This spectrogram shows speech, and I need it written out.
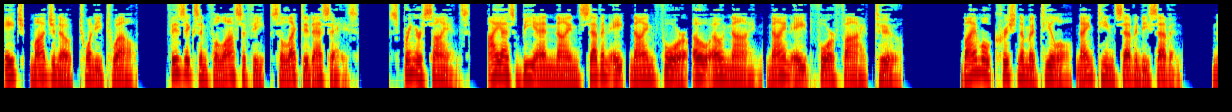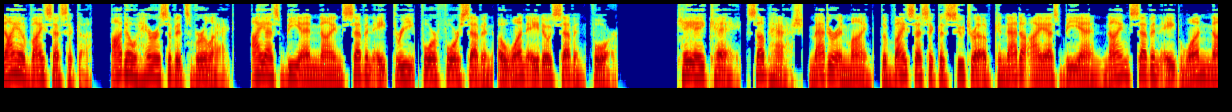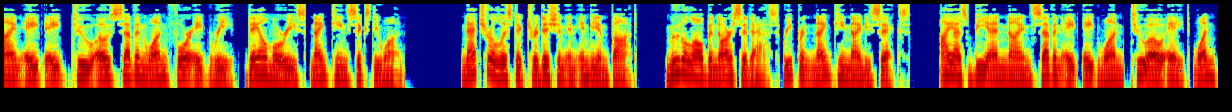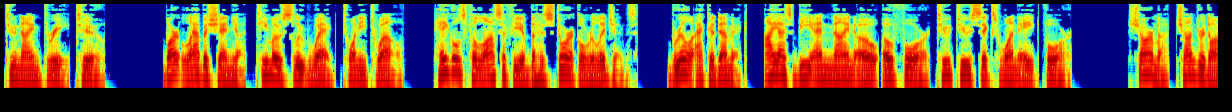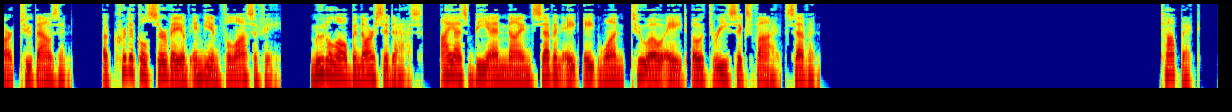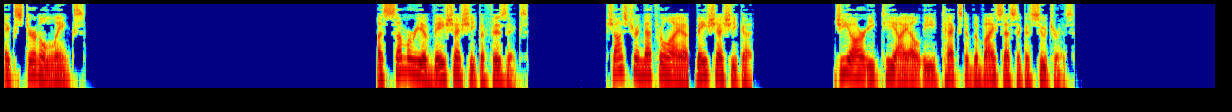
H. Majino 2012. Physics and Philosophy, Selected Essays. Springer Science. ISBN 978-94-009-9845-2. Bimal Krishna Matilal 1977. Nyaya Vaisesika. Otto Harrassowitz Verlag. ISBN 978-3-447-01807-4. KAK, Subhash, Matter and Mind, The Vaisesika Sutra of Kanada ISBN 9781988207148 Riepe, Dale Maurice 1961. Naturalistic Tradition in Indian Thought. Motilal Banarsidass reprint 1996. ISBN 978-81-208-1293-2. Bart Labuschagne, Timo Slootweg 2012. Hegel's Philosophy of the Historical Religions. Brill Academic. ISBN 90-04-22618-4. Sharma, Chandradhar 2000. A Critical Survey of Indian Philosophy. Motilal Banarsidass. ISBN 978-81-208-0365-7. External links. A summary of Vaisheshika physics. Shastra Nethralaya, Vaisheshika. GRETIL text of the Vaisesika Sutras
